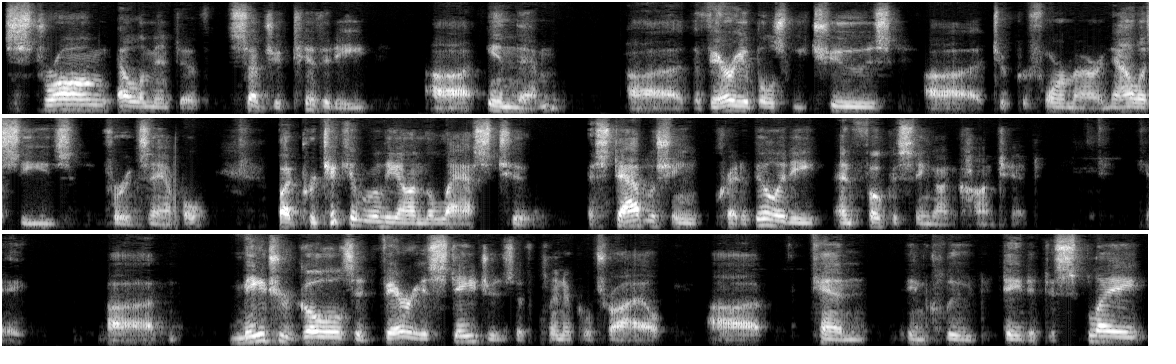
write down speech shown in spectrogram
strong element of subjectivity uh, in them, uh, the variables we choose uh, to perform our analyses, for example, but particularly on the last two, establishing credibility and focusing on content. Okay. Uh, major goals at various stages of clinical trial uh, can include data display,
